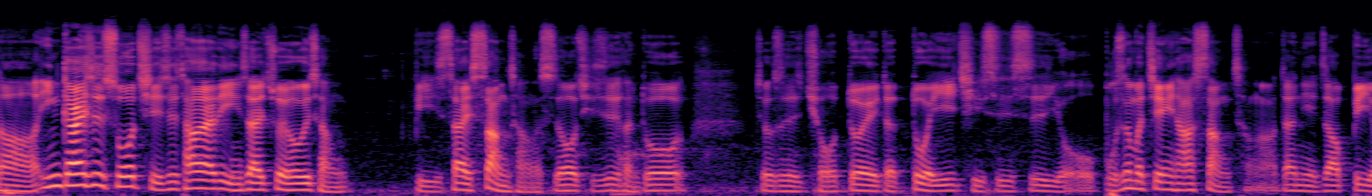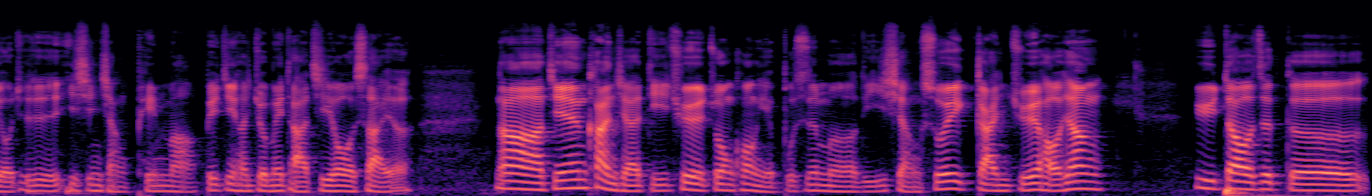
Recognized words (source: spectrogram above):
那应该是说，其实他在例行赛最后一场比赛上场的时候，其实很多就是球队的队医其实是有不是那么建议他上场啊。但你也知道，贝尔就是一心想拼嘛，毕竟很久没打季后赛了。那今天看起来的确状况也不是那么理想，所以感觉好像遇到这个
